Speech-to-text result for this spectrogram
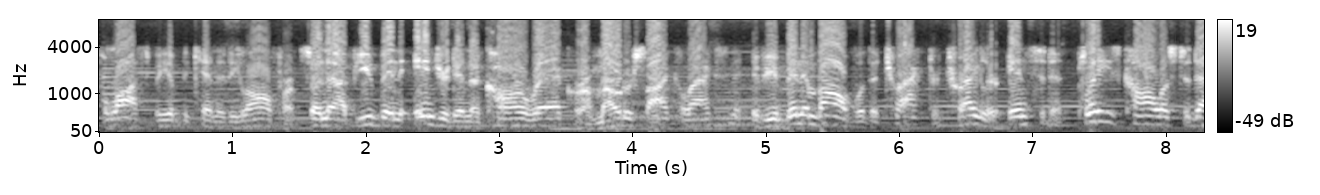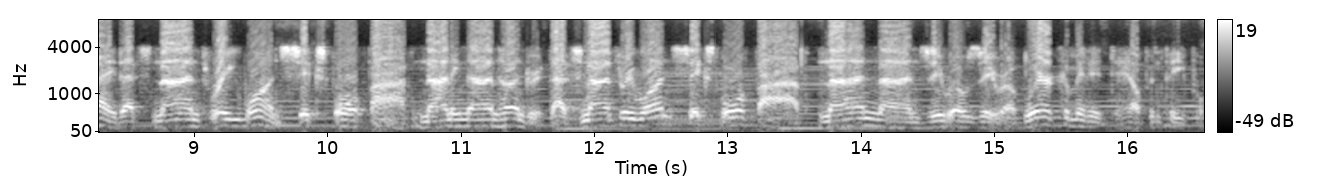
philosophy of the Kennedy Law Firm. So now, if you've been injured in a car wreck or a motorcycle accident, if you've been involved with a tractor-trailer incident, please call us today. That's 931-645-9900. That's 931-645-9900. We're committed to helping people.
